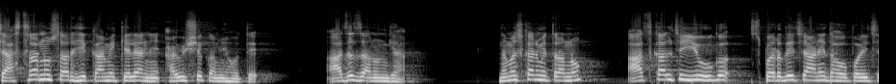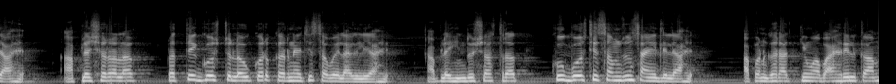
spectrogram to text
शास्त्रानुसार हे कामे केल्याने आयुष्य कमी होते. आजच जाणून घ्या. नमस्कार मित्रांनो आजकालचे युग स्पर्धेचे आणि धावपळीचे आहे. आपल्या शरीराला प्रत्येक गोष्ट लवकर करण्याची सवय लागली आहे. आपल्या हिंदू शास्त्रात खूप गोष्टी समजून सांगितलेल्या आहेत. आपण घरात किंवा बाहेरील काम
